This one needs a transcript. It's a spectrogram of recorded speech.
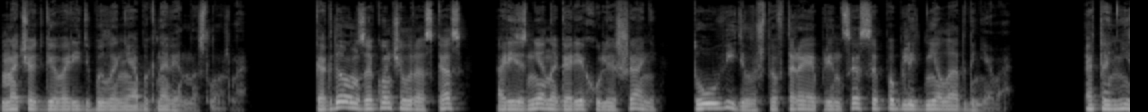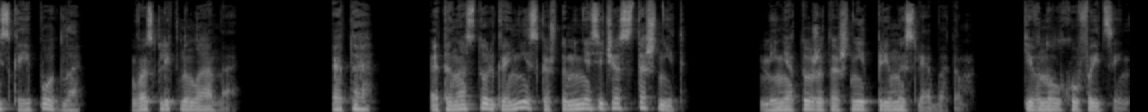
Начать говорить было необыкновенно сложно. Когда он закончил рассказ о резне на горе Хулишань, то увидел, что вторая принцесса побледнела от гнева. «Это низко и подло!» – воскликнула она. «Это это настолько низко, что меня сейчас стошнит». «Меня тоже тошнит при мысли об этом», – кивнул Ху Фэйцинь.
